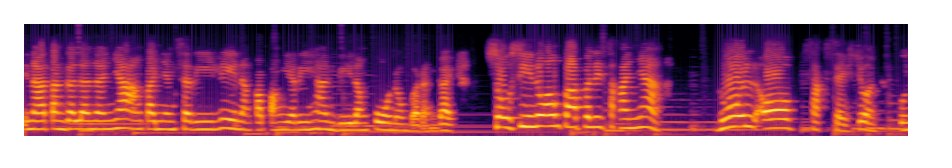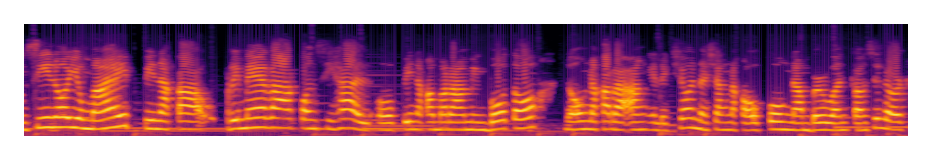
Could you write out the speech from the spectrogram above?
tinatanggalan na niya ang kanyang sarili ng kapangyarihan bilang punong barangay. So, sino ang papalit sa kanya? Rule of succession. Kung sino yung may pinaka primera konsihal o pinakamaraming boto noong nakaraang eleksyon na siyang nakaupong number one councilor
